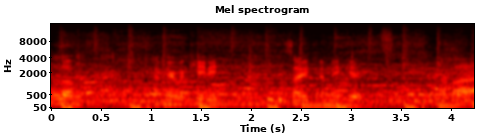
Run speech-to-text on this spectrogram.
Hello. I'm here with Katie. Sorry you couldn't make it. Bye bye.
